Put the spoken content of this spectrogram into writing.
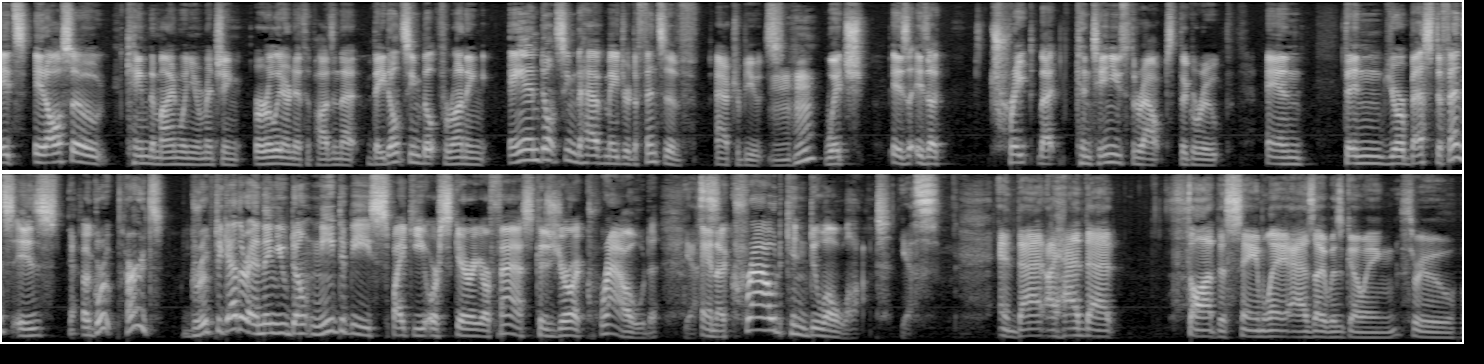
It's it also came to mind when you were mentioning earlier ornithopods in that they don't seem built for running and don't seem to have major defensive attributes, mm-hmm. which is is a trait that continues throughout the group. And then your best defense is a group. Herds. Group together, and then you don't need to be spiky or scary or fast because you're a crowd. Yes. And a crowd can do a lot. Yes, and that I had that thought the same way as I was going through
